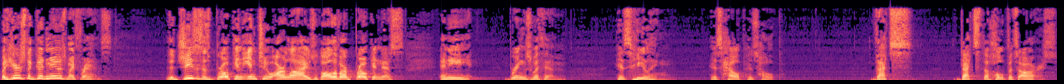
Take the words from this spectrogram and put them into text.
But here's the good news, my friends. That Jesus has broken into our lives with all of our brokenness and He brings with Him His healing, His help, His hope. That's, that's the hope that's ours.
